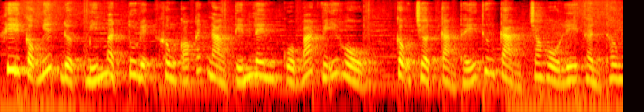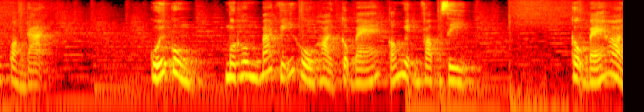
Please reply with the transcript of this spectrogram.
Khi cậu biết được bí mật tu luyện không có cách nào tiến lên của bát vĩ hồ, cậu chợt cảm thấy thương cảm cho hồ ly thần thông quảng đại. Cuối cùng, một hôm bát vĩ hồ hỏi cậu bé có nguyện vọng gì. Cậu bé hỏi,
